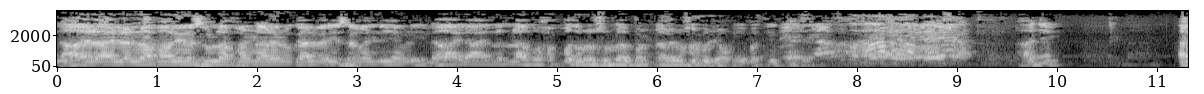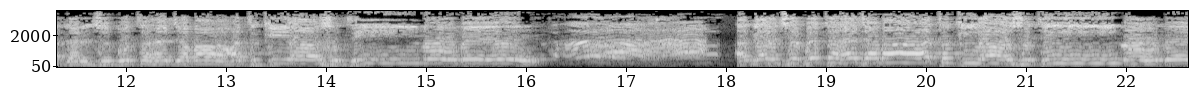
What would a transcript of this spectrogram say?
لا الہ الا اللہ مولی رسول اللہ پڑھنے والے نو گل میری سمجھ نہیں آنی لا الہ الا اللہ محمد رسول اللہ پڑھنے والے نو سمجھ آنی رہے ہاں جی۔ اگر بت ہے جماعت کی آستینوں میں، اگر بت ہے جماعت کی آستینوں میں،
